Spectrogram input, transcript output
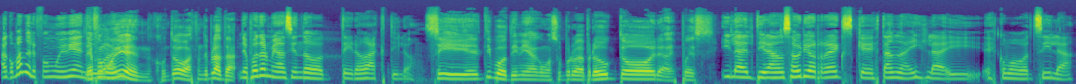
A Comando le fue muy bien. Le fue muy bien, juntó bastante plata. Después terminó siendo pterodáctilo. Sí, el tipo tenía como su propia productora, después... Y la del tiranosaurio Rex que está en una isla y es como Godzilla.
